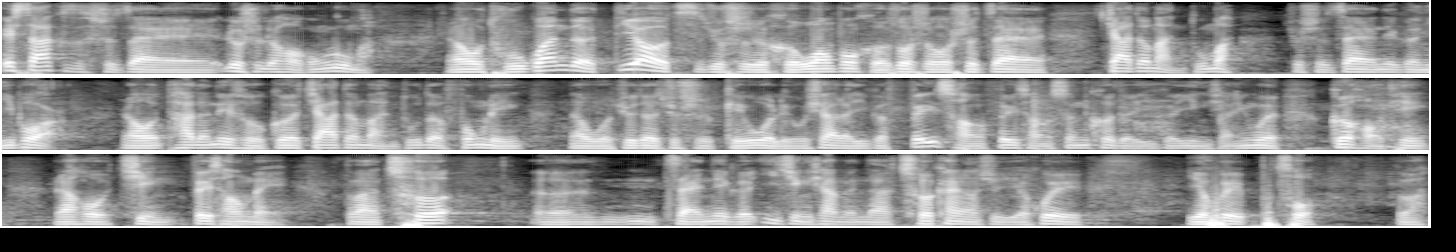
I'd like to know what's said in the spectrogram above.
S X 是在六十六号公路嘛。然后途观的第二次就是和汪峰合作时候是在加德满都嘛，就是在那个尼泊尔。然后他的那首歌《加德满都的风铃》，那我觉得就是给我留下了一个非常非常深刻的一个印象，因为歌好听，然后景非常美，对吧？车，呃，在那个意境下面呢，车看上去也会也会不错，对吧？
